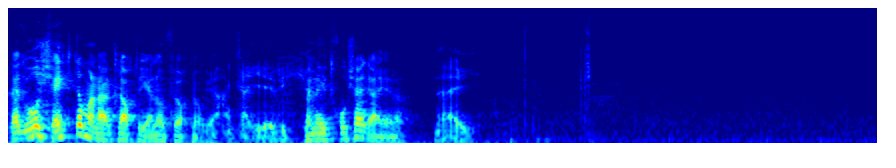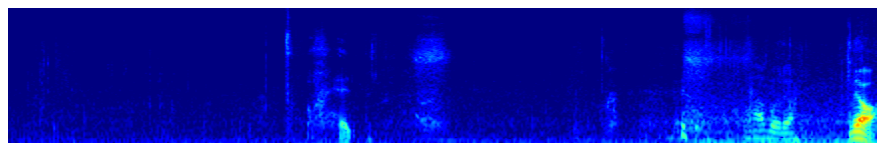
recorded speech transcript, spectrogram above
Det hadde vært kjekt om han hadde klart å gjennomføre noe. Men jeg tror ikke han greier det. Nei. Helvete. Her bor du, Ja.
